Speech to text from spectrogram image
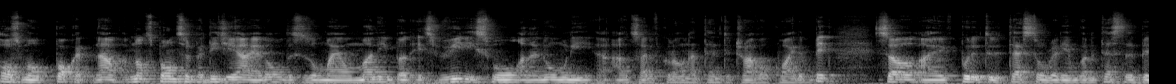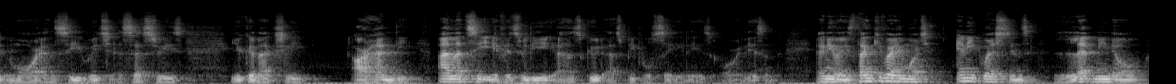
Osmo Pocket. Now, I'm not sponsored by DJI at all. This is all my own money, but it's really small, and I normally, uh, outside of Corona, tend to travel quite a bit. So I've put it to the test already. I'm going to test it a bit more and see which accessories you can actually are handy. And let's see if it's really as good as people say it is or it isn't. Anyways, thank you very much. Any questions, let me know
